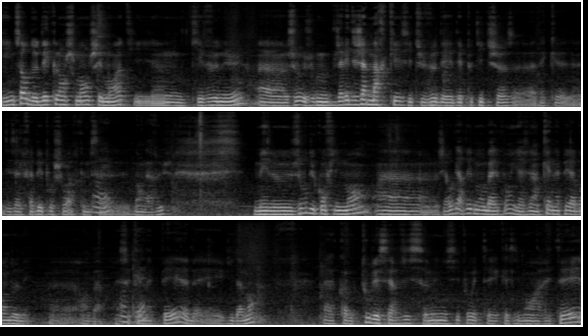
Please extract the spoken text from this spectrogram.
il y a une sorte de déclenchement chez moi qui, euh, qui est venu. Euh, j'avais déjà marqué, si tu veux, des, petites choses avec euh, des alphabets pochoirs comme ça dans la rue. Mais le jour du confinement, j'ai regardé de mon balcon, il y avait un canapé abandonné en bas. Ce canapé, eh ben, évidemment, comme tous les services municipaux étaient quasiment arrêtés,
